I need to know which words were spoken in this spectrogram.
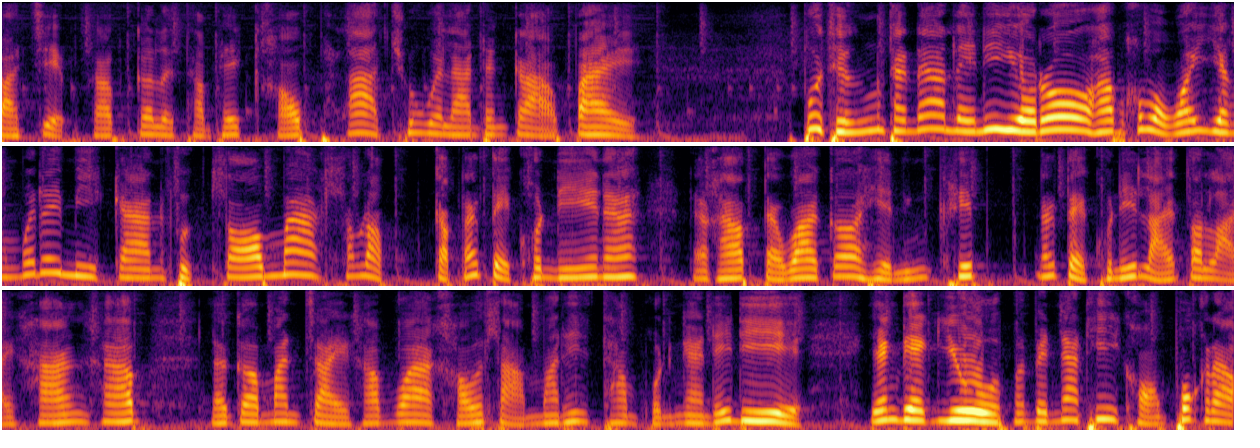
บาดเจ็บครับก็เลยทำให้เขาพลาดช่วงเวลาดังกล่าวไปพูดถึงทางด้านเลนี่โยโรครับเขาบอกว่ายังไม่ได้มีการฝึกซ้อมมากสำหรับกับนักเตะคนนี้นะนะครับ แต่ว่าก็เห็นคลิปนักเตะคนนี้หลายต่อหลายครั้งครับ แล้วก็มั่นใจครับว่าเขาสามารถที่จะทำผลงานได้ดี ยังเด็กอยู่มันเป็นหน้าที่ของพวกเรา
